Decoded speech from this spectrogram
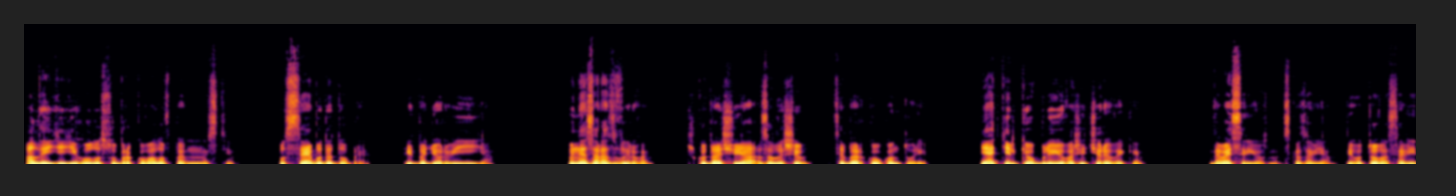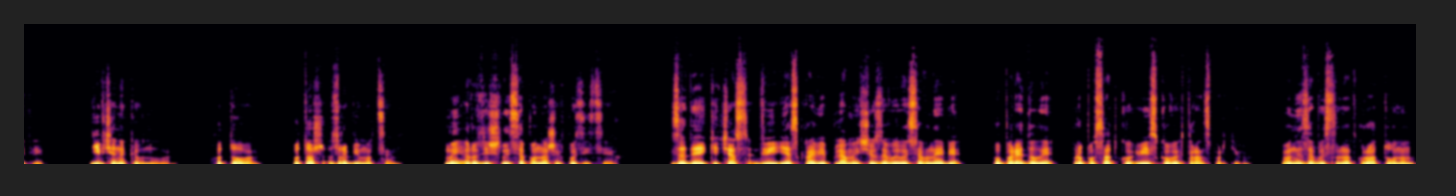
але її голосу бракувало впевненості. Усе буде добре, підбадьорив її я. Мене зараз вирве. Шкода, що я залишив циберку у конторі. Я тільки облюю ваші черевики. Давай серйозно, сказав я. Ти готова, Савітрі? Дівчина кивнула. Готова. Отож, зробімо це. Ми розійшлися по наших позиціях. За деякий час дві яскраві плями, що з'явилися в небі, попередили про посадку військових транспортів. Вони зависли над круатоном,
